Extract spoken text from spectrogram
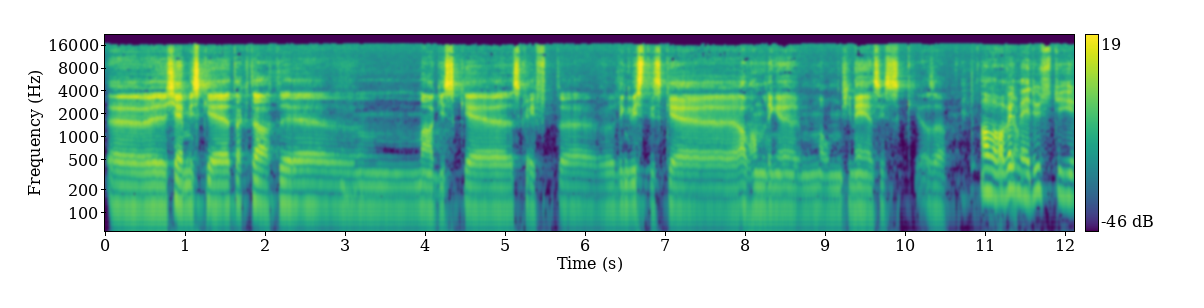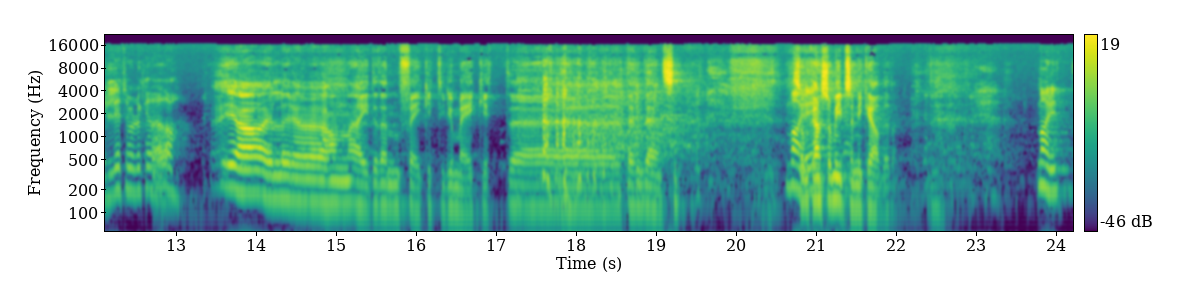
Uh, kjemiske traktater, uh, magiske skrift, uh, lingvistiske avhandlinger om kinesisk altså. Han var vel ja. mer ustyrlig, tror du ikke det? da? Ja, eller han eide den 'fake it till you make it'-tendensen. som kanskje Ibsen ikke hadde. da. Marit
